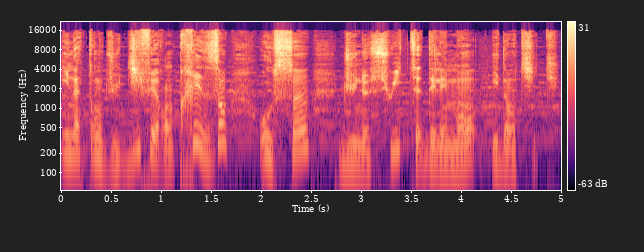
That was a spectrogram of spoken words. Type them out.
inattendu différent présent au sein d'une suite d'éléments identiques.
